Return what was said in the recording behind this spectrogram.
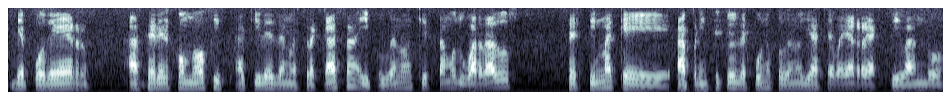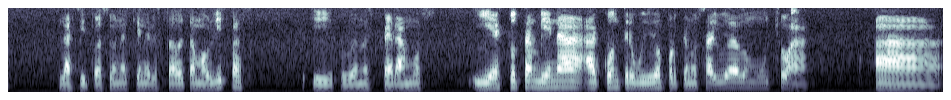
de poder hacer el home office aquí desde nuestra casa y pues bueno, aquí estamos guardados. Se estima que a principios de junio, pues bueno, ya se vaya reactivando la situación aquí en el estado de Tamaulipas y pues bueno, esperamos. Y esto también ha, contribuido porque nos ha ayudado mucho a, a,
